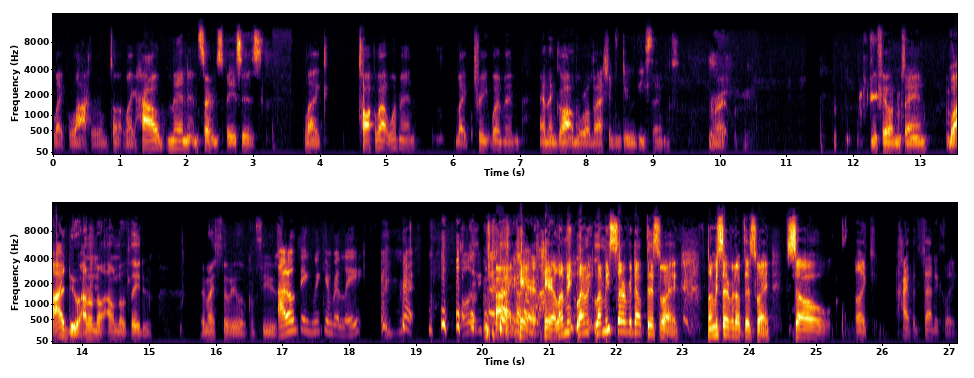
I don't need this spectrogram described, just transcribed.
like locker room talk, like how men in certain spaces like talk about women, like treat women, and then go out in the world and actually do these things. Right. You feel what I'm saying? Well, I do. I don't know. I don't know if they do. They might still be a little confused. I don't think we can relate. Only All right, here, here. Let me let me let me serve it up this way. Let me serve it up this way. So, like hypothetically,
